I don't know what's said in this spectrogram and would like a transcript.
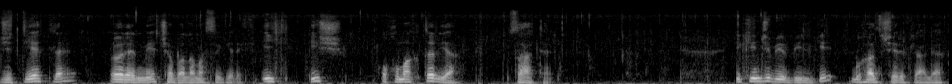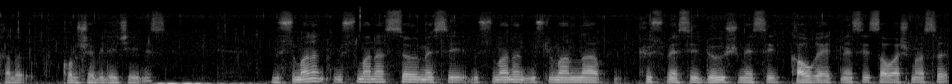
ciddiyetle öğrenmeye çabalaması gerekir. İlk iş okumaktır ya zaten. İkinci bir bilgi bu hadis-i şerifle alakalı konuşabileceğimiz. Müslümanın Müslümana sövmesi, Müslümanın Müslümanla küsmesi, dövüşmesi, kavga etmesi, savaşması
